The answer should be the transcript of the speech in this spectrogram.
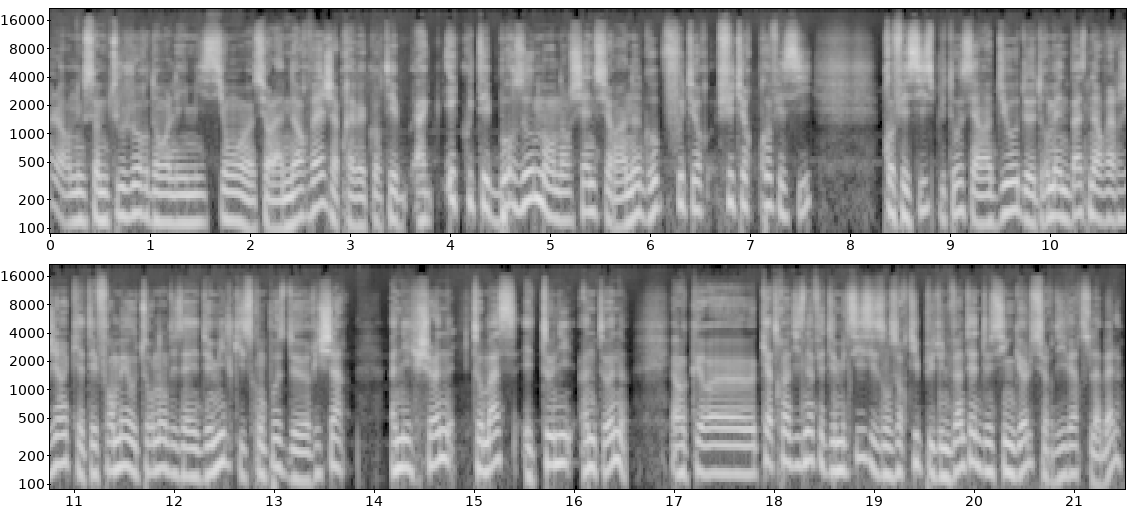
Alors, nous sommes toujours dans l'émission euh, sur la Norvège. Après avoir écouté, Burzum, on enchaîne sur un autre groupe, Future, Future Prophecy. Prophecies plutôt, c'est un duo de drum and bass norvégien qui a été formé au tournant des années 2000 qui se compose de Richard Anishon, Thomas et Tony Anton. Et en euh, 99 et 2006, ils ont sorti plus d'une vingtaine de singles sur divers labels.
